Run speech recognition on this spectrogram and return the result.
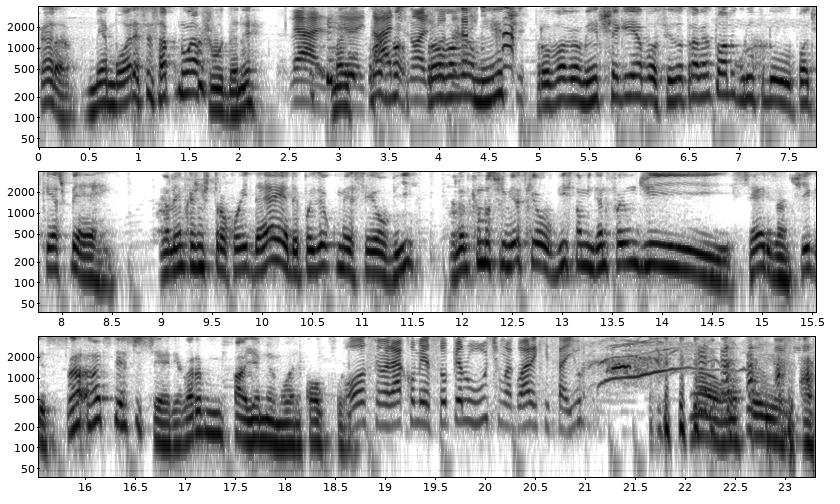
Cara, memória você sabe que não ajuda, né? Ah, Mas a idade prova- não ajuda. provavelmente, provavelmente cheguei a vocês através lá do grupo do podcast BR. Eu lembro que a gente trocou ideia, depois eu comecei a ouvir. Eu lembro que um dos primeiros que eu ouvi, se não me engano, foi um de séries antigas. An- Antes desse de série, agora me falha a memória qual foi. Ô, senhora, começou pelo último agora que saiu. Não, não foi isso. não.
